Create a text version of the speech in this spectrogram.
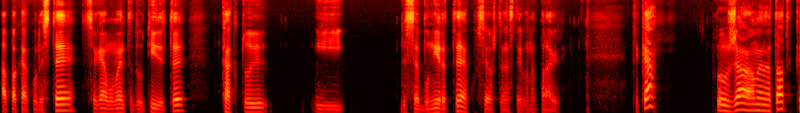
а пък ако не сте, сега е момента да отидете, както и да се абонирате, ако все още не сте го направили. Така, продължаваме нататък.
